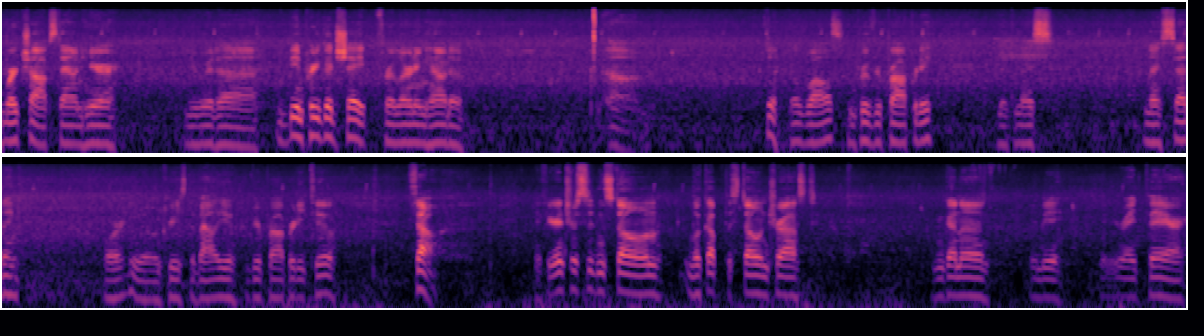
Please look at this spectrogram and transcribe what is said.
workshops down here, you would uh, you'd be in pretty good shape for learning how to um, yeah, build walls, improve your property, make a nice nice setting, or you know increase the value of your property too. So if you're interested in stone, look up the Stone Trust. I'm gonna maybe, right there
